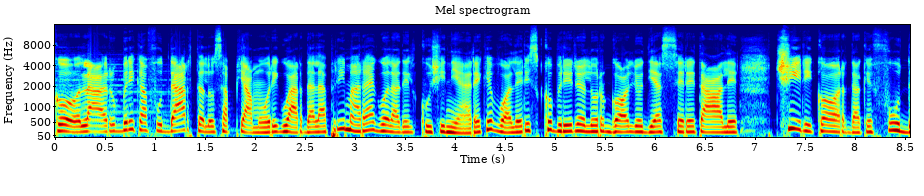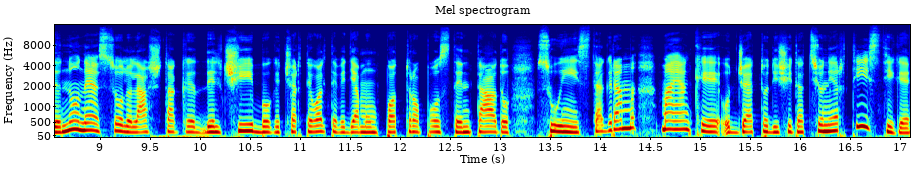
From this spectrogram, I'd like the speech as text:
Ecco, la rubrica Food Art, lo sappiamo, riguarda la prima regola del cuciniere che vuole riscoprire l'orgoglio di essere tale. Ci ricorda che food non è solo l'hashtag del cibo che certe volte vediamo un po' troppo ostentato su Instagram, ma è anche oggetto di citazioni artistiche,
